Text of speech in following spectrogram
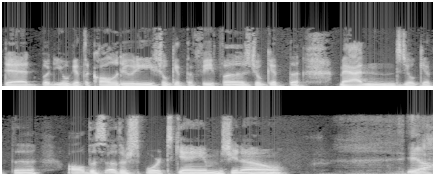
dead, but you'll get the Call of Duties, you'll get the FIFAs, you'll get the Maddens, you'll get the, all this other sports games, you know, Yeah.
